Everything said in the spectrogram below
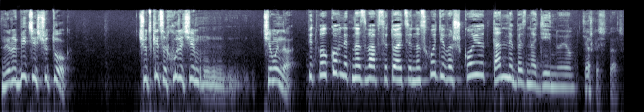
Не робіть цих чуток. Чутки це хуже, чим, чим війна. Підполковник назвав ситуацію на сході важкою та небезнадійною. Тяжка ситуація.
